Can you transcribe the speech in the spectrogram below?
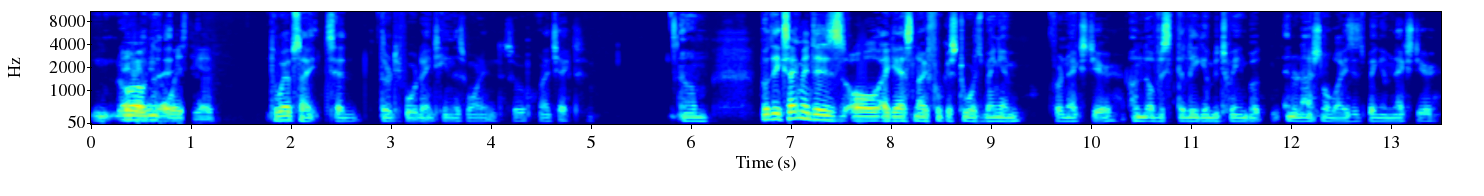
Well, n- no, ways to go. the website said 34-19 this morning, so I checked. Um, but the excitement is all, I guess, now focused towards Bingham for next year, and obviously the league in between. But international wise, it's Bingham next year.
